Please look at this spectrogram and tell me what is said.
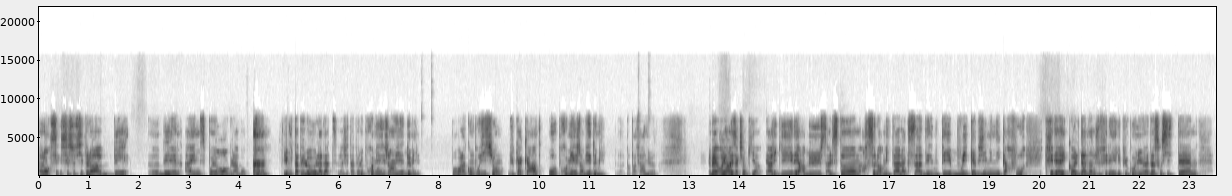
Alors, c'est ce site-là, bn1.org, là, bon. Et vous tapez la date. Là, j'ai tapé le 1er janvier 2000 pour avoir la composition du CAC 40 au 1er janvier 2000. On ne peut pas faire mieux. Hein. Eh ben, regarde les actions qu'il y a. Air Liquide, Airbus, Alstom, ArcelorMittal, AXA, BNP, Bouygues, Capgemini, Carrefour, Crédit Agricole, Danone, je fais les, plus connus, hein, Dassault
